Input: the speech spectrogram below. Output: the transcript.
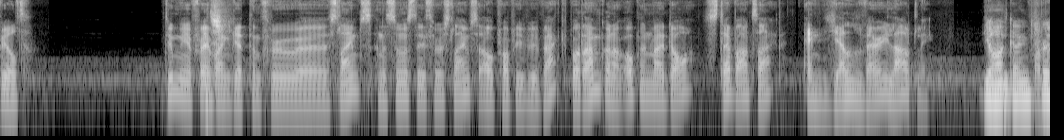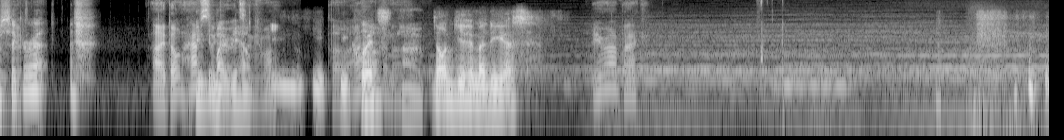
field. Do me a favor and get them through uh, slimes, and as soon as they through slimes, I'll probably be back. But I'm gonna open my door, step outside, and yell very loudly. You aren't going for a cigarette? I don't have think might be cigarettes helpful. anymore. He, so he quits. gonna Don't give him ideas. Be right back.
